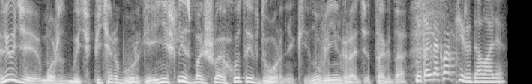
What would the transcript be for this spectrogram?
Люди, может быть, в Петербурге и не шли с большой охотой в дворники. Ну, в Ленинграде тогда. Ну, тогда квартиры давали.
